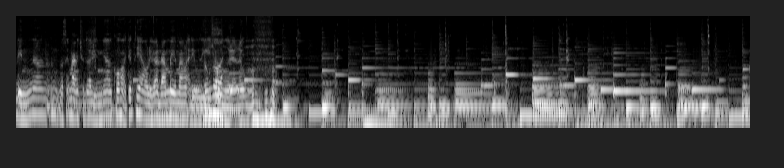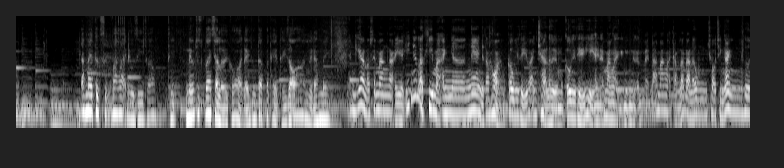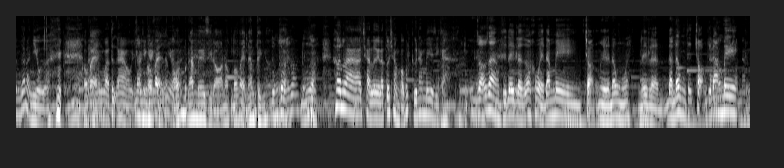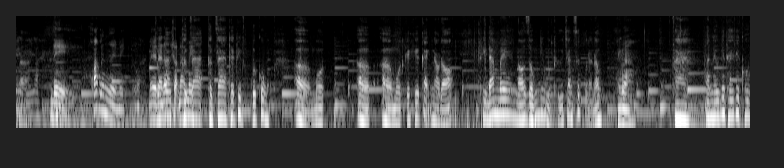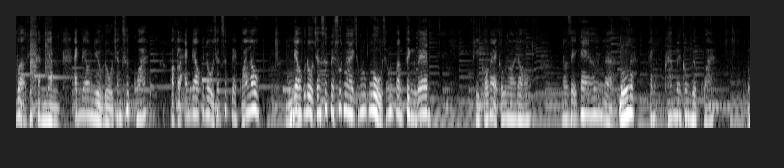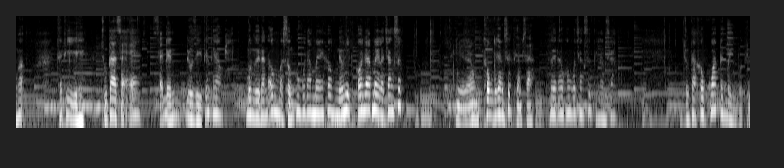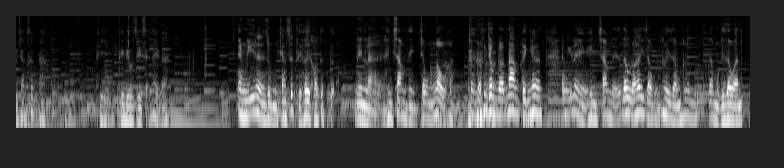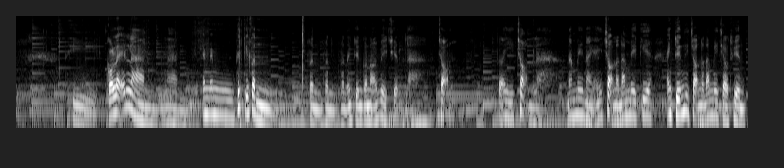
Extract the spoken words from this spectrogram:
đến ờ, nó sẽ mang chúng ta đến ờ, câu hỏi tiếp theo đấy là đam mê mang lại điều gì Đúng cho rồi. người đàn ông đam mê thực sự mang lại điều gì cho ông? Thì nếu như chúng ta trả lời câu hỏi đấy chúng ta có thể thấy rõ hơn về đam mê. Em nghĩ là nó sẽ mang lại ít nhất là khi mà anh ờ, nghe người ta hỏi một câu như thế và anh trả lời một câu như thế thì anh đã mang lại đã mang lại cảm giác đàn ông cho chính anh hơn rất là nhiều rồi. Có Đàn vẻ và tự hào cho chính có anh vẻ là có rồi. một đam mê gì đó nó có vẻ nam tính hơn. Đúng rồi Đúng rồi. đúng rồi. Hơn là trả lời là tôi chẳng có bất cứ đam mê gì cả. Rõ ràng thì đây là do không phải đam mê chọn người đàn ông đúng không đây là đàn ông sẽ chọn cái đam mê chọn đam mê, để khoác lên người mình đúng không? đây là đàn ông chọn đam thực mê ra thực ra thế thì cuối cùng ở một ở ở một cái khía cạnh nào đó thì đam mê nó giống như một thứ trang sức của đàn ông vâng và và nếu như thế thì cô vợ khi cằn nhằn anh đeo nhiều đồ trang sức quá hoặc là anh đeo cái đồ trang sức này quá lâu anh Đúng đeo rồi. cái đồ trang sức này suốt ngày trong lúc ngủ trong lúc làm tình với em thì có vẻ câu nói đó nó dễ nghe hơn là đúng rồi anh ham mê công việc quá đúng không ạ thế thì chúng ta sẽ sẽ đến điều gì tiếp theo? Một người đàn ông mà sống không có đam mê không? Nếu như coi đam mê là trang sức. Người đàn ông không có trang sức thì làm sao? Người đàn ông không có trang sức thì làm sao? Chúng ta không khoác lên mình một thứ trang sức nào thì thì điều gì sẽ xảy ra? Em nghĩ là dùng trang sức thì hơi khó tưởng tượng nên là hình xăm thì trông nó ngầu hơn trông nó, trông nó nam tính hơn. Em nghĩ là hình xăm thì đâu đó hơi giống hơi giống hơn là một cái dấu ấn thì có lẽ là là em em thích cái phần phần phần phần anh Tuyến có nói về chuyện là chọn. Tức anh ấy chọn là đam mê này anh ấy chọn là đam mê kia. Anh Tuyến thì chọn là đam mê chèo thuyền.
